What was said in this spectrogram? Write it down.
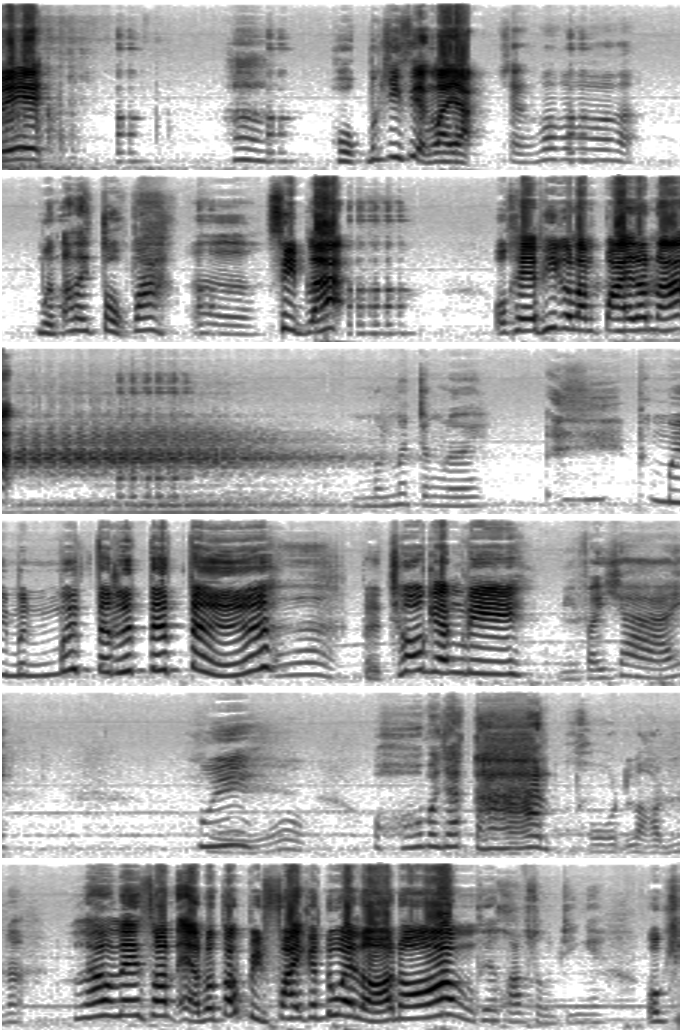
สี่ห้าหกเมื่อกี้เสียงอะไรอะเสียงป๊อปป๊อปป๊อปป๊อปเหมือนอะไรตกป่ะเออสิบละโอเคพี่กำลังไปแล้วนะ มันมืดจังเลยทำไมมันมืดตื้อตื้อตื้อเออแต่โชคยังดี มีไฟฉายหุยโอ้โอ้โหบรรยากาศ โคตรหลอนอะแล้วเล่นซ่อนแอบเราต้องปิดไฟกันด้วยเหรอน้อง เพื่อความสมจริงไงโอเค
